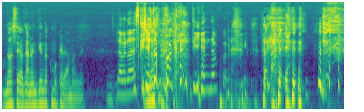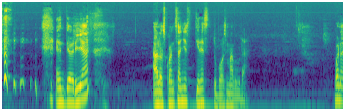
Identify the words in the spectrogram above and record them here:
no sé, o sea, no entiendo cómo que la madurez? La verdad es que yo tampoco entiendo por qué. en teoría, ¿a los cuántos años tienes tu voz madura? Bueno,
